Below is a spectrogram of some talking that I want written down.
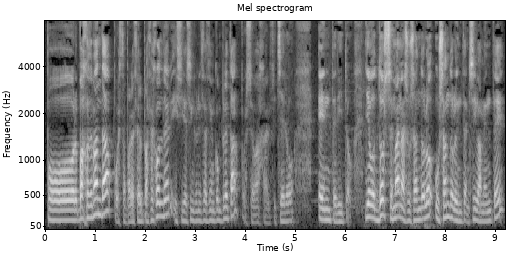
por bajo demanda, pues te aparece el placeholder y si es sincronización completa, pues se baja el fichero enterito. Llevo dos semanas usándolo, usándolo intensivamente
